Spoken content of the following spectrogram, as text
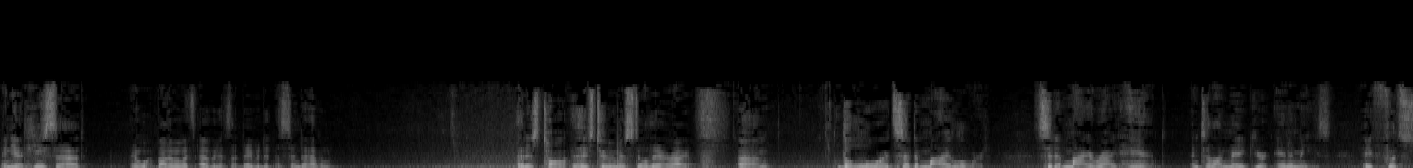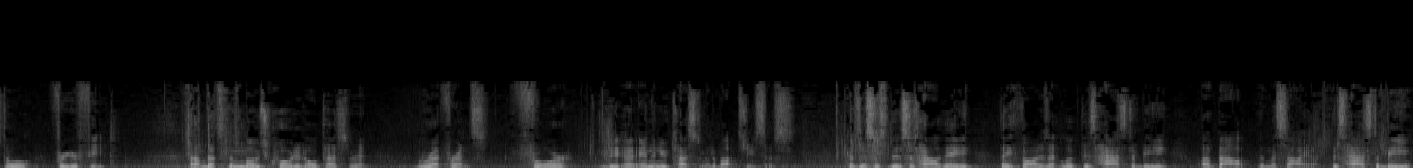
and yet he said, and by the way, what's evidence that David didn't ascend to heaven? That his, tomb is still there, right? Um, the Lord said to my Lord, Sit at my right hand until I make your enemies a footstool for your feet. Um, that's the most quoted Old Testament reference for the, uh, in the New Testament about Jesus. Because this is, this is how they, they thought is that, look, this has to be about the Messiah. This has to be,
